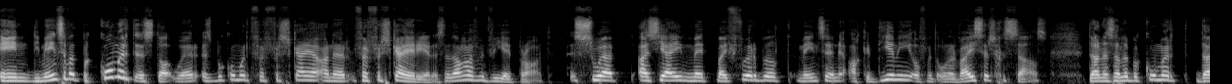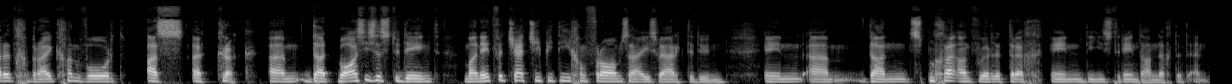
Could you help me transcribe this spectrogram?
En die mense wat bekommerd is daaroor, is bekommerd vir verskeie ander vir verskeie redes. Dit hang af met wie jy praat. So as jy met byvoorbeeld mense in 'n akademie of met onderwysers gesels, dan is hulle bekommerd dat dit gebruik gaan word as 'n kruk. Ehm um, dat basiese student maar net vir ChatGPT gaan vra om sy huiswerk te doen en ehm um, dan spoeg hy antwoorde terug en die student handig dit in.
